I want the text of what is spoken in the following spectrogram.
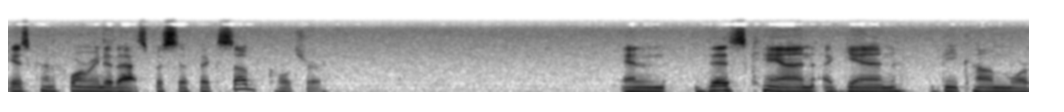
is conforming to that specific subculture. And this can again become more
